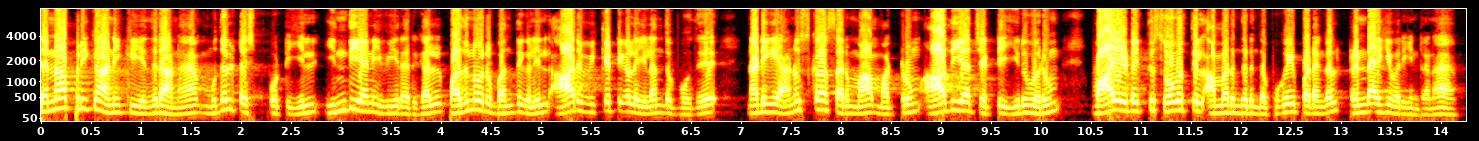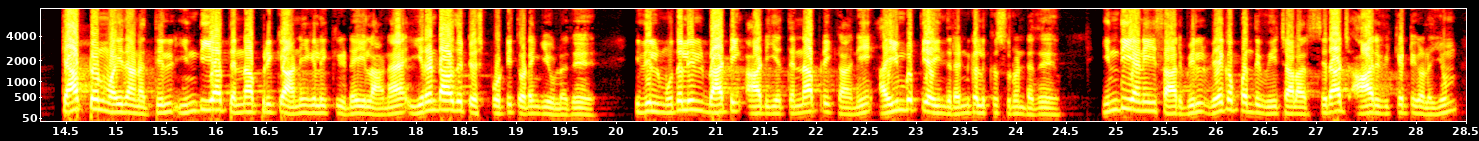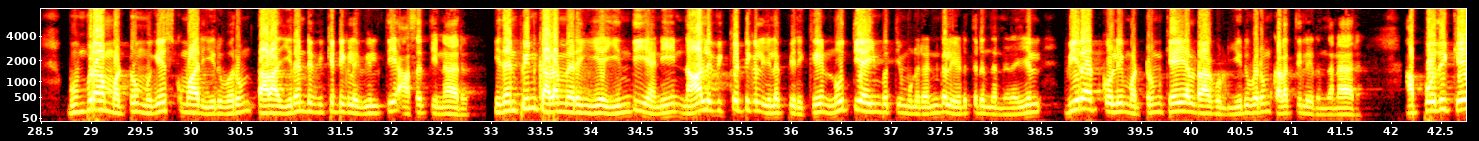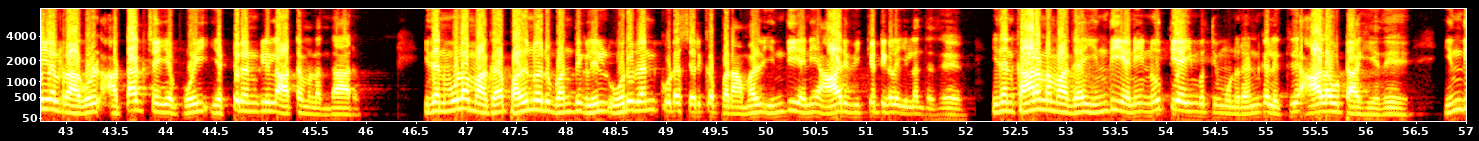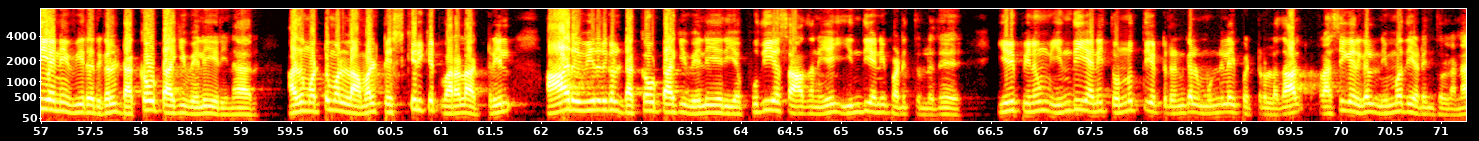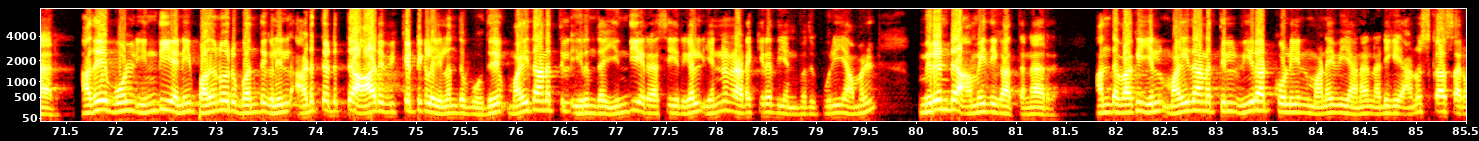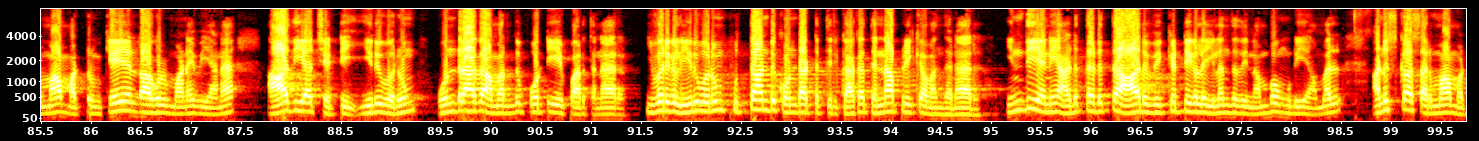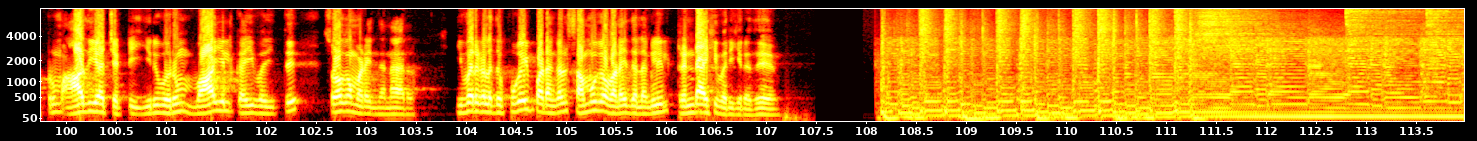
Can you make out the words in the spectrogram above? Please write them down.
தென்னாப்பிரிக்க அணிக்கு எதிரான முதல் டெஸ்ட் போட்டியில் இந்திய அணி வீரர்கள் பதினோரு பந்துகளில் ஆறு விக்கெட்டுகளை இழந்தபோது நடிகை அனுஷ்கா சர்மா மற்றும் ஆதியா செட்டி இருவரும் வாயடைத்து சோகத்தில் அமர்ந்திருந்த புகைப்படங்கள் ட்ரெண்டாகி வருகின்றன. கேப்டவுன் மைதானத்தில் இந்தியா தென்னாப்பிரிக்க அணிகளுக்கு இடையிலான இரண்டாவது டெஸ்ட் போட்டி தொடங்கியுள்ளது. இதில் முதலில் பேட்டிங் ஆடிய தென்னாப்பிரிக்க அணி ஐம்பத்தி ஐந்து ரன்களுக்கு சுருண்டது. இந்திய அணி சார்பில் வேகப்பந்து வீச்சாளர் சிராஜ் ஆறு விக்கெட்டுகளையும் பும்ரா மற்றும் முகேஷ்குமார் இருவரும் தலா இரண்டு விக்கெட்டுகளை வீழ்த்தி அசத்தினர். இதன்பின் களமிறங்கிய இந்திய அணி நாலு விக்கெட்டுகள் இழப்பிற்கு நூத்தி ஐம்பத்தி மூணு ரன்கள் எடுத்திருந்த நிலையில் விராட் கோலி மற்றும் கே எல் ராகுல் இருவரும் களத்தில் இருந்தனர். அப்போது கே எல் ராகுல் அட்டாக் செய்ய போய் எட்டு ரன்களில் ஆட்டமிழந்தார். இதன் மூலமாக பதினோரு பந்துகளில் ஒரு ரன் கூட சேர்க்கப்படாமல் இந்திய அணி ஆறு விக்கெட்டுகளை இழந்தது. இதன் காரணமாக இந்திய அணி நூத்தி ஐம்பத்தி மூணு ரன்களுக்கு ஆல் அவுட் ஆகியது. இந்திய அணி வீரர்கள் டக் அவுட் ஆகி வெளியேறினர். அது மட்டுமல்லாமல் டெஸ்ட் கிரிக்கெட் வரலாற்றில் ஆறு வீரர்கள் டக் அவுட் ஆகி வெளியேறிய புதிய சாதனையை இந்திய அணி படைத்துள்ளது. இருப்பினும் இந்திய அணி தொண்ணூத்தி எட்டு ரன்கள் முன்னிலை பெற்றுள்ளதால் ரசிகர்கள் நிம்மதியடைந்துள்ளனர் அதேபோல் இந்திய அணி பதினோரு பந்துகளில் அடுத்தடுத்து ஆறு விக்கெட்டுகளை இழந்தபோது மைதானத்தில் இருந்த இந்திய ரசிகர்கள் என்ன நடக்கிறது என்பது புரியாமல் மிரண்டு அமைதி காத்தனர். அந்த வகையில் மைதானத்தில் விராட் கோலியின் மனைவியான நடிகை அனுஷ்கா சர்மா மற்றும் கே எல் ராகுல் மனைவியான ஆதியா செட்டி இருவரும் ஒன்றாக அமர்ந்து போட்டியை பார்த்தனர். இவர்கள் இருவரும் புத்தாண்டு கொண்டாட்டத்திற்காக தென்னாப்பிரிக்கா வந்தனர். இந்திய அணி அடுத்தடுத்து ஆறு விக்கெட்டுகளை இழந்ததை நம்ப முடியாமல் அனுஷ்கா சர்மா மற்றும் ஆதியா செட்டி இருவரும் வாயில் கை வைத்து சோகமடைந்தனர். இவர்களது புகைப்படங்கள் சமூக வலைதளங்களில் ட்ரெண்டாகி வருகிறது.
